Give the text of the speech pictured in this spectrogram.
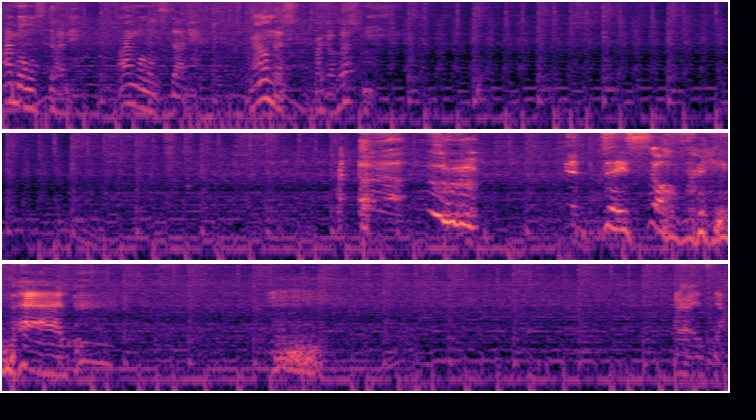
I'm almost done. I'm almost done. Found this. I got this. It tastes so freaking bad. Mm. Alright, it's down.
